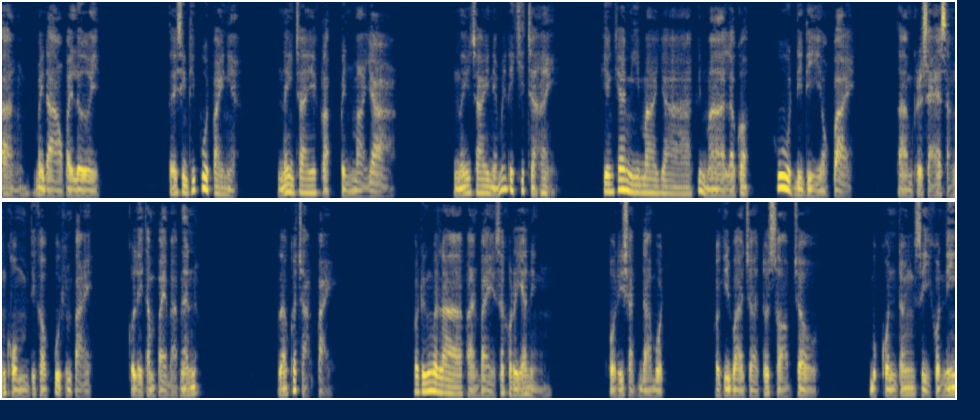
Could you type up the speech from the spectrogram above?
บ้าง ไม่ดาวไปเลย แต่สิ่งที่พูดไปเนี่ย ในใจกลับเป็นมายา ในใจเนี่ยไม่ได้คิดจะให้ เพียงแค่มีมายาขึ้นมาแล้วก็พูดดีๆออกไป ตามกระแสสังคมที่เขาพูดกันไป ก็เลยทำไปแบบนั้น แล้วก็จากไปพอถึงเวลาผ่านไปสักระยะหนึ่งโพธิสัตว์ดาบทก็คิดว่าจะทดสอบเจ้า บุคคลทั้งสี่คนนี้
